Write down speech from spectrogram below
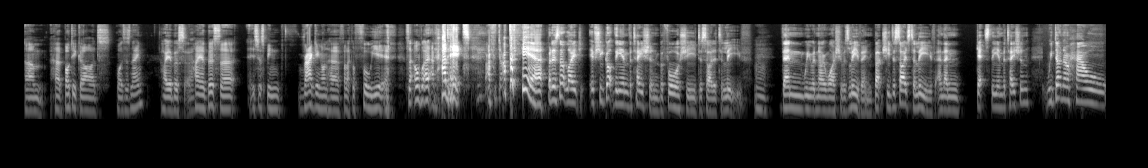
um, her bodyguard, what's his name? hayabusa Hayabusa has just been ragging on her for like a full year. It's like, oh, I've had it. I've, up to here. but it's not like if she got the invitation before she decided to leave Mm. then we would know why she was leaving but she decides to leave and then gets the invitation we don't know how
